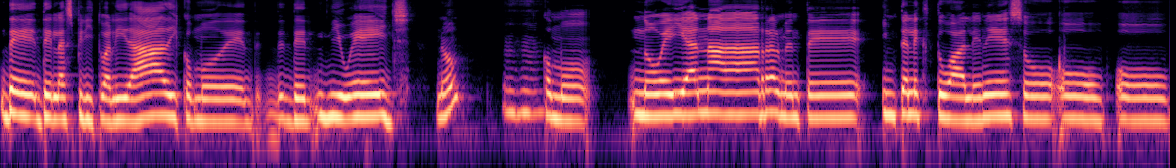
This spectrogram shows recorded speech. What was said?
de, de la espiritualidad y como de, de, New Age, ¿no? Como no veía nada realmente intelectual en eso o, o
